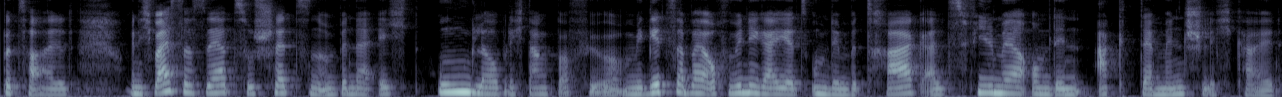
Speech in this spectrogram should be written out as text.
bezahlt. Und ich weiß das sehr zu schätzen und bin da echt unglaublich dankbar für. mir geht es dabei auch weniger jetzt um den Betrag, als vielmehr um den Akt der Menschlichkeit.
